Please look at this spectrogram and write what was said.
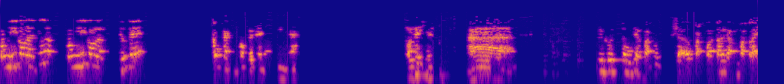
Con nghĩ con là Chúa. Con nghĩ con là thượng đế. Không cách một cái thể nhìn ra con thấy chưa à. Nhưng con tu theo Phật sợ Phật qua tới gặp Phật lại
